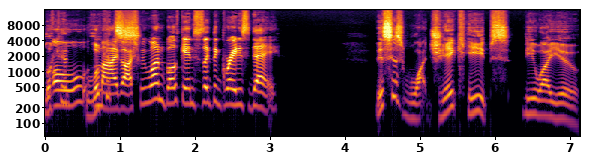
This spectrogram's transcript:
Look at, oh look my at, gosh, we won both games. It's like the greatest day. This is what Jake Heaps, BYU,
